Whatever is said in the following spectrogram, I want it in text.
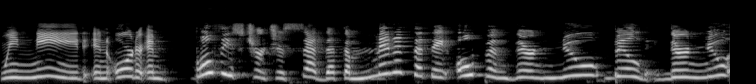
We need, in order, and both these churches said that the minute that they opened their new building, their new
